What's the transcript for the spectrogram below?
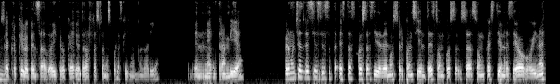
O sea, creo que lo he pensado y creo que hay otras razones por las que yo no lo haría en el tranvía. Pero muchas veces es- estas cosas, y debemos ser conscientes, son cosas, o sea, son cuestiones de ego y no es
